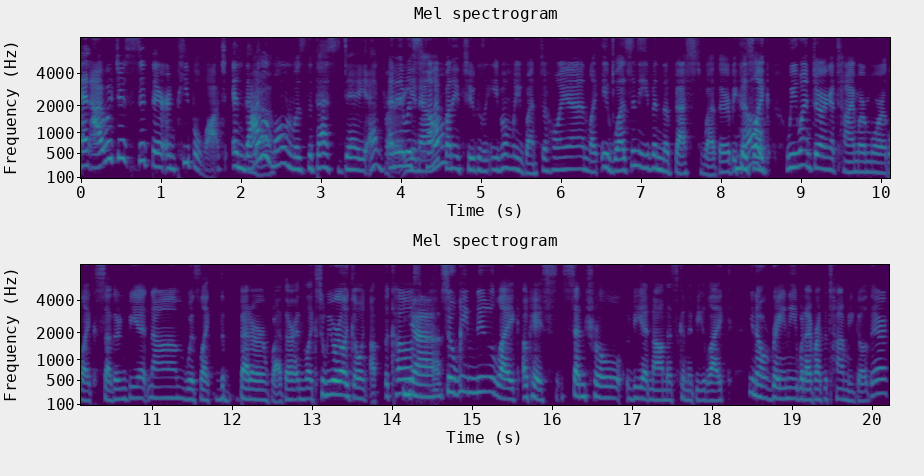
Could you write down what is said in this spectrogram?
and i would just sit there and people watch and that Yeah. alone was the best day ever And it was you know? kind of funny too, because like even when we went to Hoi An, like it wasn't even the best weather because No. like we went during a time where more like southern Vietnam was like the better weather, and like so we were like going up the coast. Yeah. So we knew like okay, s- central Vietnam is going to be like you know rainy, whatever at the time we go there.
